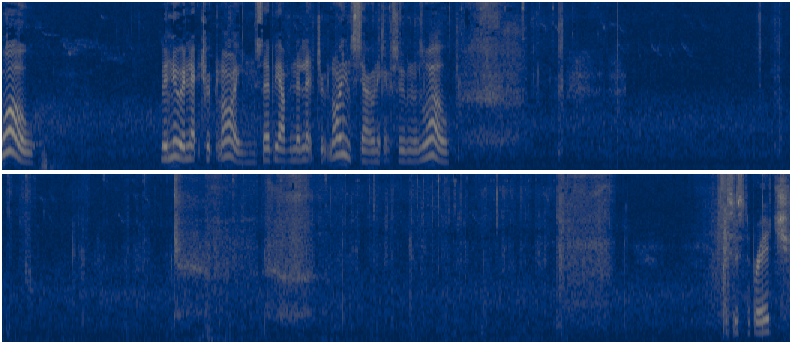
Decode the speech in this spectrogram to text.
Whoa! The new electric lines. They'll be having electric lines down here soon as well. This is the bridge.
